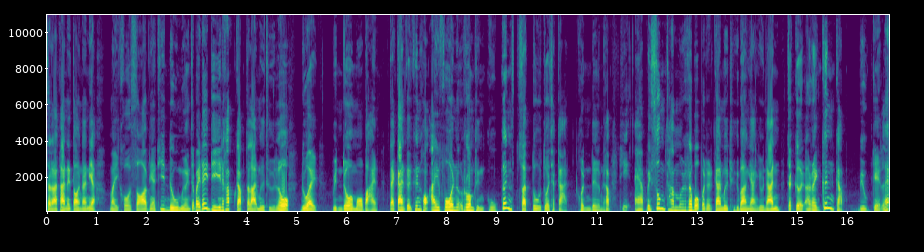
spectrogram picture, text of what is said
สถานการณ์ในตอนนั้นเนี่ย Microsoft เนี่ยที่ดูเหมือนจะไปได้ดีนะครับ กับตลาดมือถือโลกด้วย Windows Mobile แต่การเกิดขึ้นของ iPhone รวมถึง Google ศัตรูตัวฉกาจคนเดิมนะครับ ที่แอบไปซุ่มทำระบบปฏิบัติการมือถือบางอย่างอยู่นั้น จะเกิดอะไรขึ้นกับ บิลเกตส์และ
